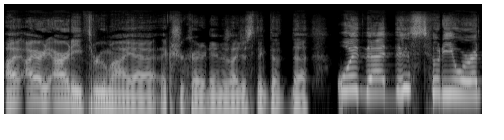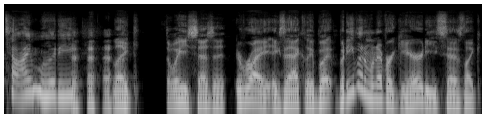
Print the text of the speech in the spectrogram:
I, I already I already threw my uh, extra credit in, as I just think that the would that this hoodie were a time hoodie, like the way he says it, right, exactly. But but even whenever Garrity says like,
